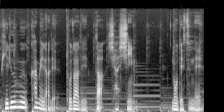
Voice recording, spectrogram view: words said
フィルムカメラで撮られた写真のですね、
